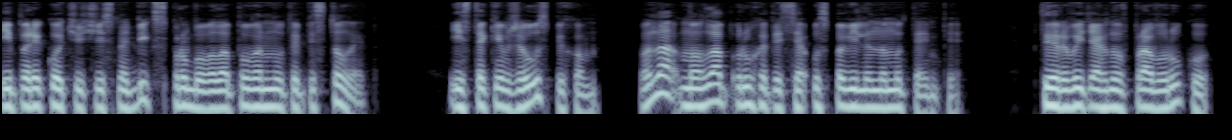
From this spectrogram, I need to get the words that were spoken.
і, перекочуючись на бік, спробувала повернути пістолет. І з таким же успіхом вона могла б рухатися у сповільненому темпі. Ктир витягнув праву руку,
